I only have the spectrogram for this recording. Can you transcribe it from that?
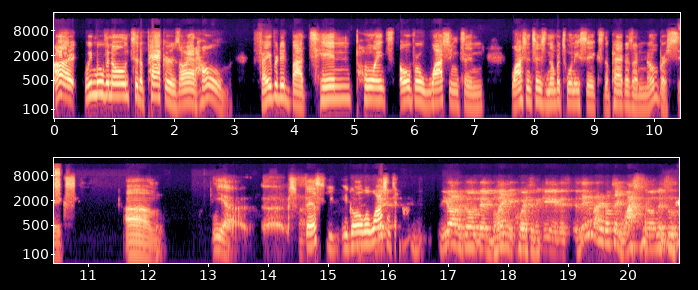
all right, we moving on to the Packers are at home, favorited by ten points over Washington. Washington's number twenty six. The Packers are number six. Um, yeah, uh, Fest, you, you going with Washington? You ought to go with that blanket question again. Is, is anybody gonna take Washington on this one?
